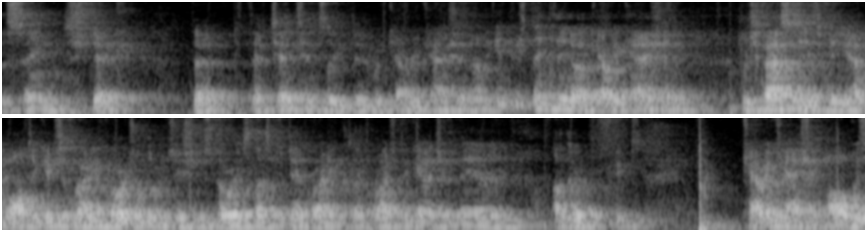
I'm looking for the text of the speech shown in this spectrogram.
the same shtick that, that Ted Tinsley did with Carrie Cashin. Now, the interesting thing about Carrie Cashin, which fascinates me, had Walter Gibson writing Norgil the Magician stories, Lester Dent writing Click Rush the Gadget Man, and other. Carrie Cashin always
